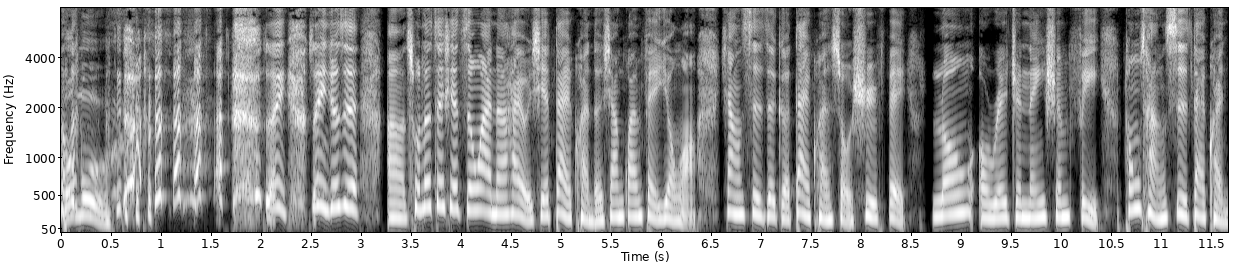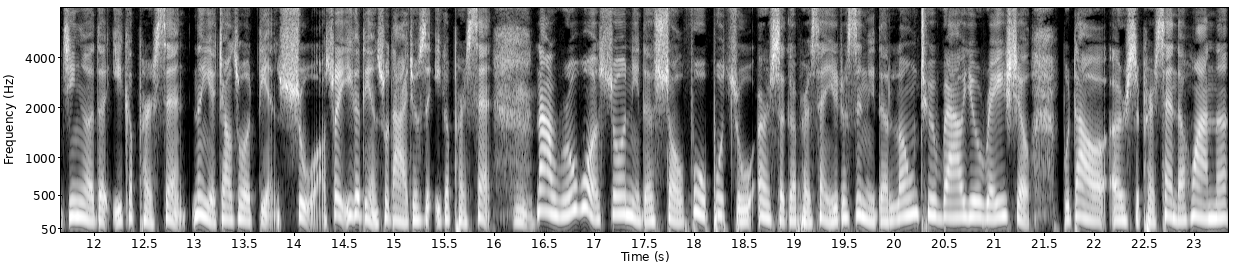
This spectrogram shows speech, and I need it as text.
伯母。所以，所以就是，呃，除了这些之外呢，还有一些贷款的相关费用哦，像是这个贷款手续费 （loan origination fee），通常是贷款金额的一个 percent，那也叫做点数哦。所以一个点数大概就是一个 percent。嗯，那如果说你的首付不足二十个 percent，也就是你的 loan to value ratio 不到二十 percent 的话呢，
